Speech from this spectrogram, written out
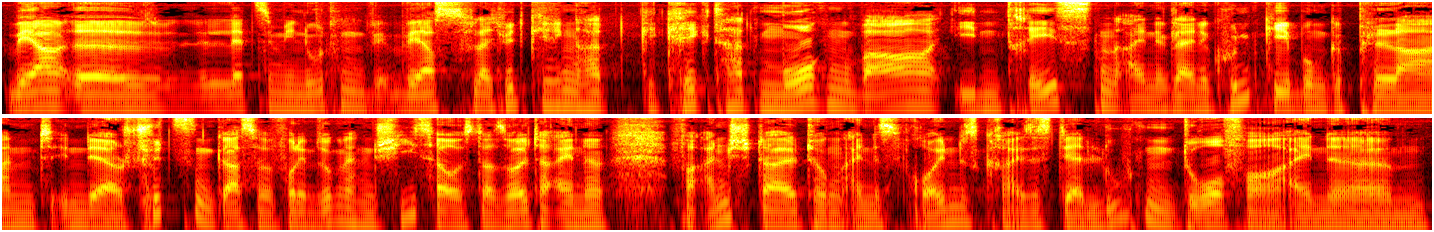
Wer äh, letzte Minuten, wer es vielleicht mitgekriegt hat, gekriegt hat, morgen war in Dresden eine kleine Kundgebung geplant in der Schützengasse vor dem sogenannten Schießhaus. Da sollte eine Veranstaltung eines Freundeskreises der Ludendorfer, eine ähm,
